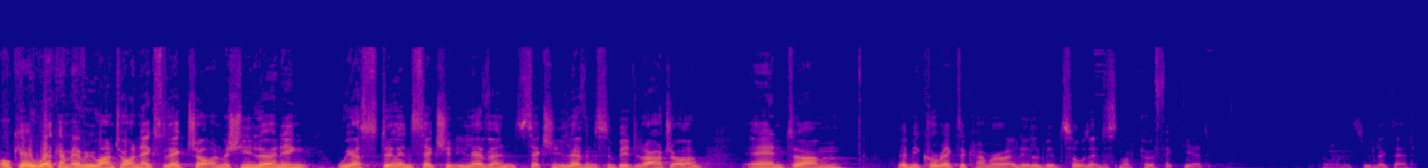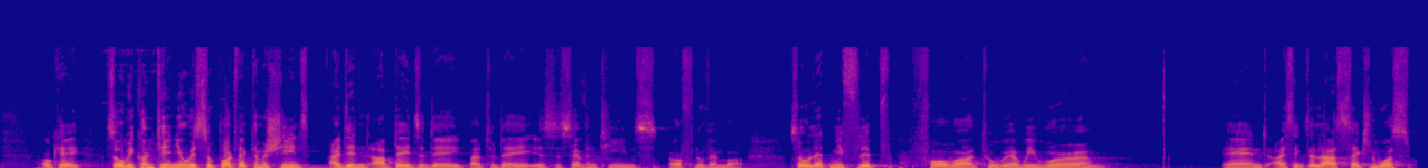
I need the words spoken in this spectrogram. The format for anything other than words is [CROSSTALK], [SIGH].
Okay, welcome everyone to our next lecture on machine learning. We are still in section 11. Section 11 is a bit larger. And um, let me correct the camera a little bit so that it's not perfect yet. So let's do it like that. Okay, so we continue with support vector machines. I didn't update the date, but today is the 17th of November. So let me flip forward to where we were. And I think the last section was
